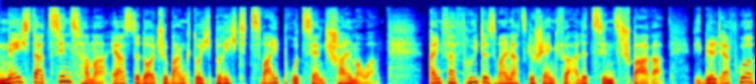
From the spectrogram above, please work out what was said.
Nächster Zinshammer. Erste Deutsche Bank durchbricht 2% Schallmauer. Ein verfrühtes Weihnachtsgeschenk für alle Zinssparer. Wie Bild erfuhr,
